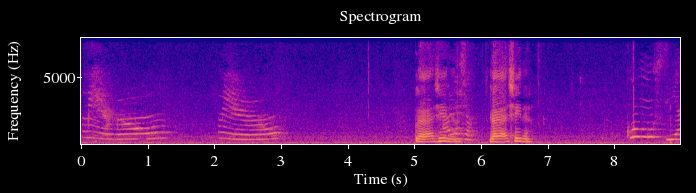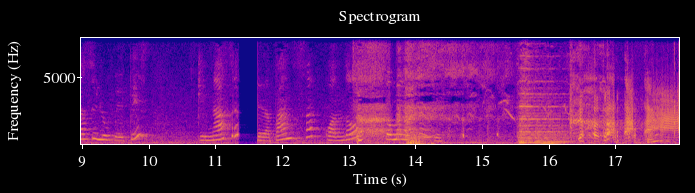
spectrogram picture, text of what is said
Miau. Miau. La gallina. Ahora yo. La gallina. ¿Cómo se hacen los bebés que nacen de la panza cuando toman leche?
